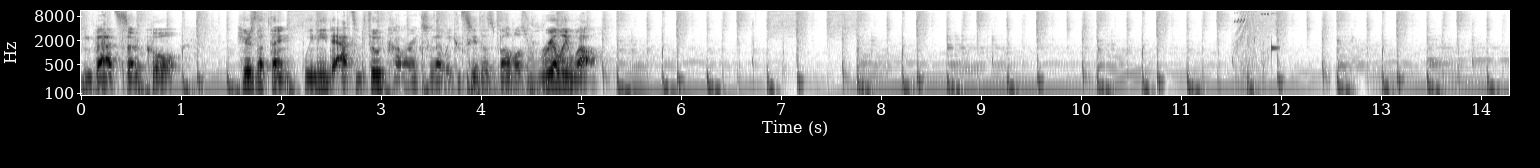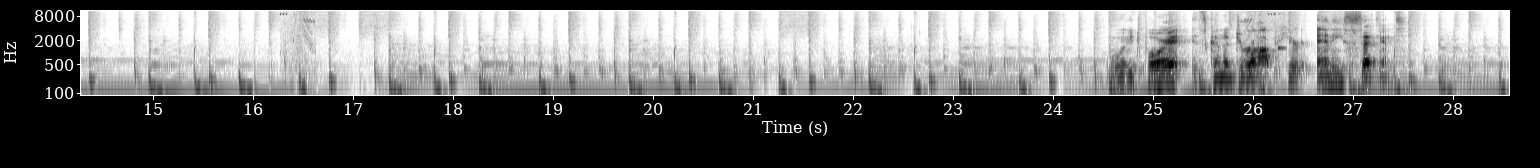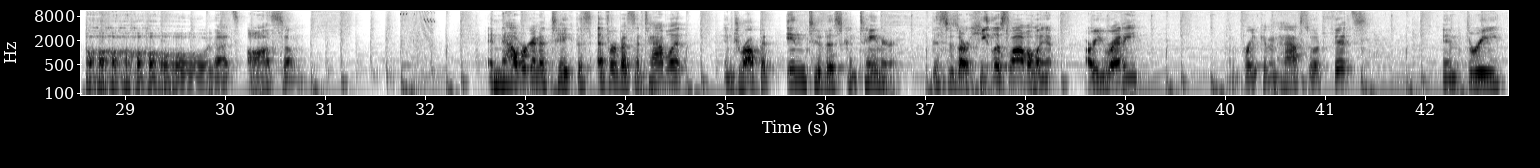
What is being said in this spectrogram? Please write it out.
That's so cool. Here's the thing, we need to add some food coloring so that we can see those bubbles really well. Wait for it, it's gonna drop here any second. Oh, that's awesome. And now we're gonna take this effervescent tablet and drop it into this container. This is our heatless lava lamp. Are you ready? I'm break it in half so it fits. In three,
